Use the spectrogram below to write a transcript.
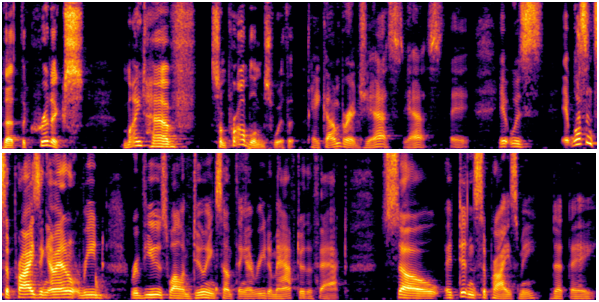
that the critics might have some problems with it. Take umbrage, yes, yes. They, it was it wasn't surprising. I mean, I don't read reviews while I'm doing something. I read them after the fact. So it didn't surprise me that they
